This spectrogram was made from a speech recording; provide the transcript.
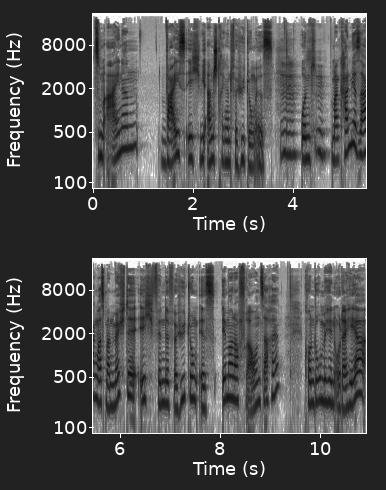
Zum einen weiß ich, wie anstrengend Verhütung ist. Mhm. Und man kann mir sagen, was man möchte. Ich finde, Verhütung ist immer noch Frauensache. Kondome hin oder her,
